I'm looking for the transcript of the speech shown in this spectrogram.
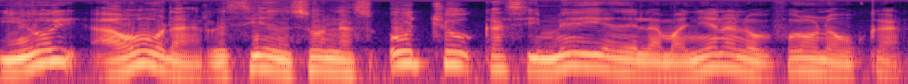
y hoy, ahora, recién son las 8, casi media de la mañana, lo fueron a buscar.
